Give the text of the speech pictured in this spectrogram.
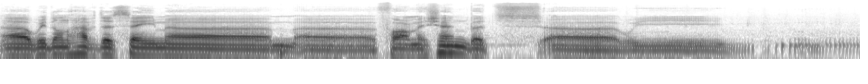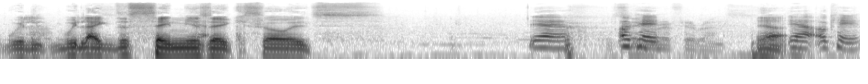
uh, we don't have the same um, uh, formation, but uh, we we we like the same music. So it's yeah okay reference. yeah. yeah okay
